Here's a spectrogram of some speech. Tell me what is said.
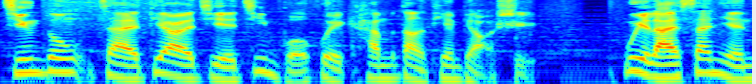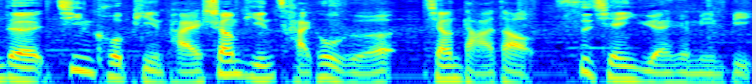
京东在第二届进博会开幕当天表示，未来三年的进口品牌商品采购额将达到四千亿元人民币。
